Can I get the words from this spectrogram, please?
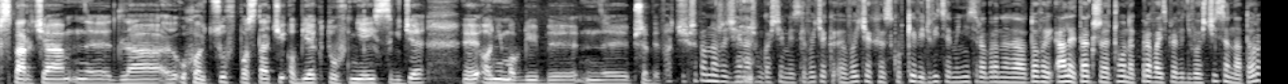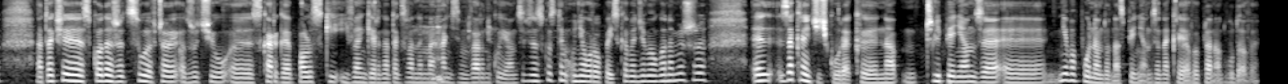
wsparcia dla uchodźców w postaci obiektów, miejsc, gdzie y, oni mogliby y, przebywać. Przypomnę, że dzisiaj naszym gościem jest Wojciech, Wojciech Skurkiewicz, wiceminister obrony narodowej, ale także członek Prawa i Sprawiedliwości, senator. A tak się składa, że TSUE wczoraj odrzucił e, skargę Polski i Węgier na tak zwany mechanizm warunkujący. W związku z tym Unia Europejska będzie mogła nam już e, zakręcić kurek, e, na, czyli pieniądze, e, nie popłyną do nas pieniądze na Krajowy Plan Odbudowy.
